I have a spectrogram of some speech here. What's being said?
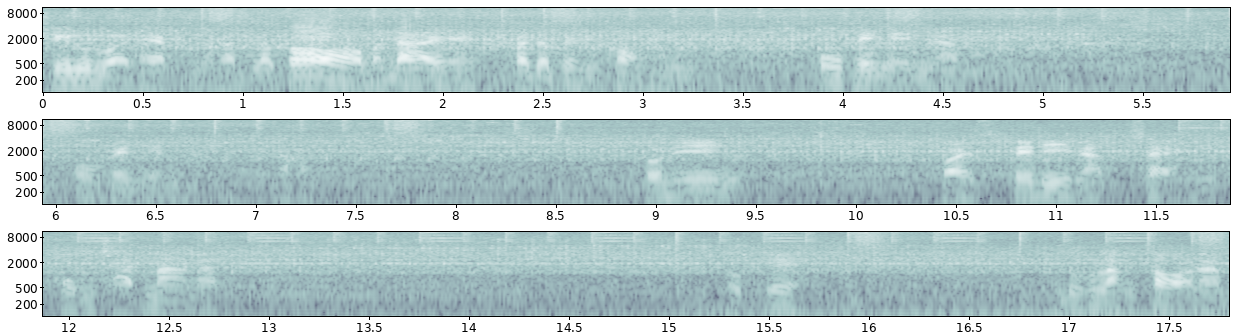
ชื่อรุ่น y t e c นะครับ แล้วก็บันไดก็จะเป็นของ Open N นะครับ Open N นะครับ ตัวนี้ไฟสเตดี้นะครับ แสงคมชัดมากนะครับ โอเค ดูข้างหลังต่อนะครับ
